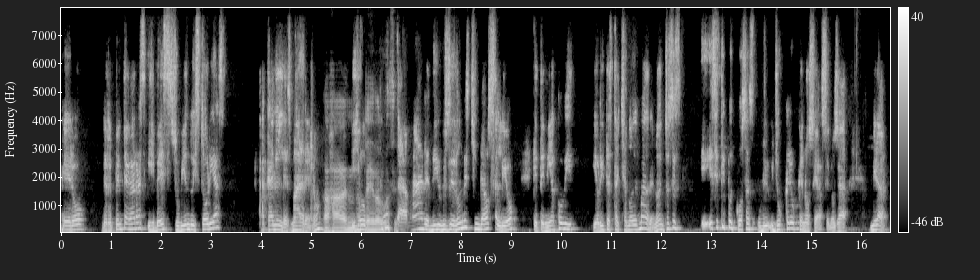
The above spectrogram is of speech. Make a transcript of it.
pero de repente agarras y ves subiendo historias acá en el desmadre, ¿no? Ajá, en y yo, puta madre, pues, ¿de dónde chingado salió que tenía COVID y ahorita está echando desmadre, ¿no? Entonces, e, ese tipo de cosas yo, creo que no se hacen. O sea, mira,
